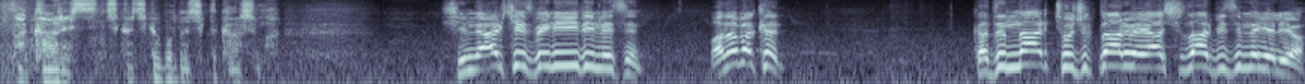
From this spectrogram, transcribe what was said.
Allah kahretsin. Çıka çıka burada çıktı karşıma. Şimdi herkes beni iyi dinlesin. Bana bakın. Kadınlar, çocuklar ve yaşlılar bizimle geliyor.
